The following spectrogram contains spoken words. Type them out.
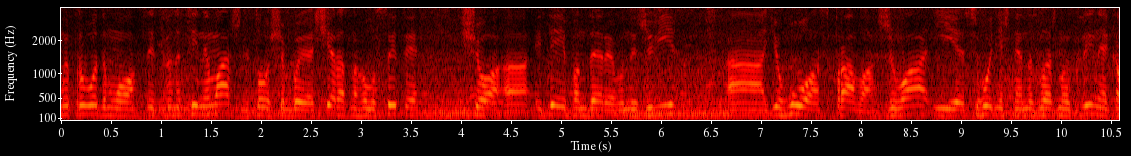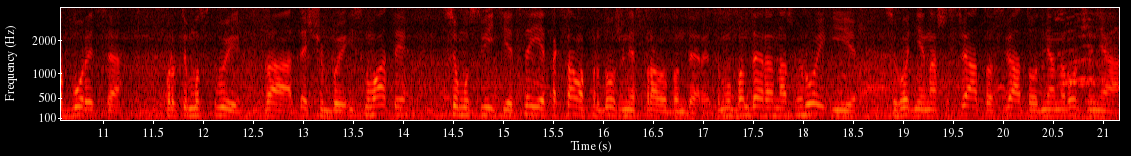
ми проводимо цей традиційний марш для того, щоб ще раз наголосити, що ідеї Бандери вони живі, його справа жива, і сьогоднішня незалежна Україна, яка бореться проти Москви за те, щоб існувати в цьому світі, це є так само продовження справи Бандери. Тому Бандера наш герой, і сьогодні наше свято, свято дня народження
